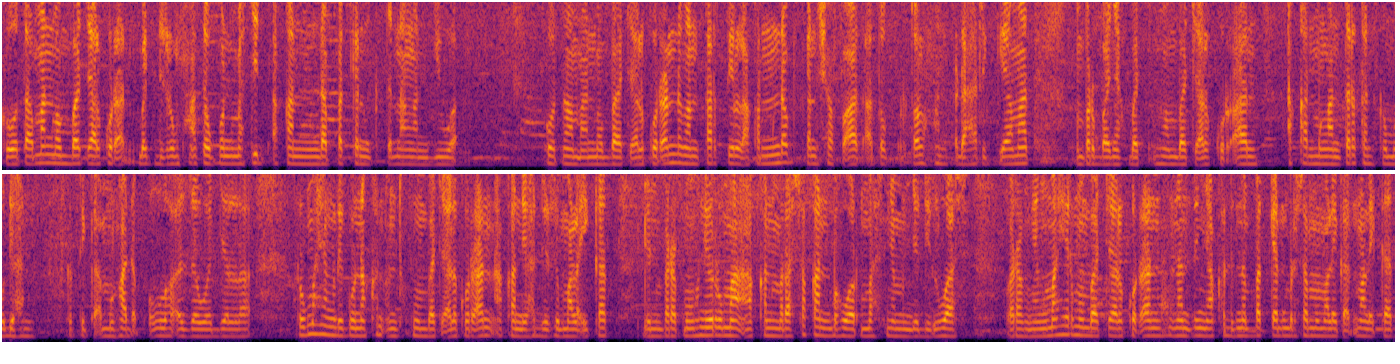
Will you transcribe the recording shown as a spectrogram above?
keutamaan membaca Al-Quran, baik di rumah ataupun masjid, akan mendapatkan ketenangan jiwa. Keutamaan membaca Al-Quran dengan tartil akan mendapatkan syafaat atau pertolongan pada hari kiamat. Memperbanyak membaca Al-Quran akan mengantarkan kemudahan ketika menghadap Allah Azza wa Jalla. Rumah yang digunakan untuk membaca Al-Quran akan dihadiri malaikat dan para penghuni rumah akan merasakan bahwa rumahnya menjadi luas. Orang yang mahir membaca Al-Quran nantinya akan ditempatkan bersama malaikat-malaikat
